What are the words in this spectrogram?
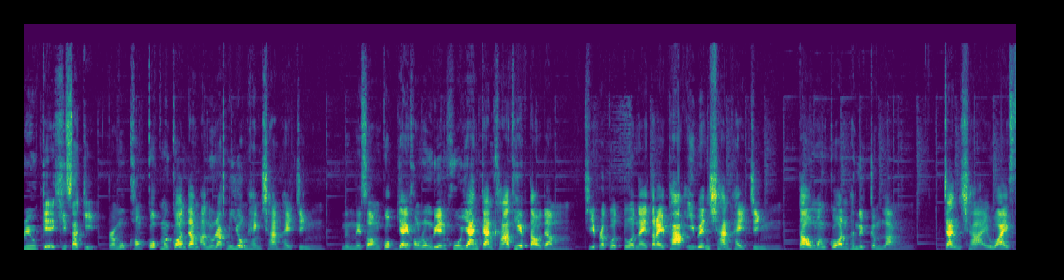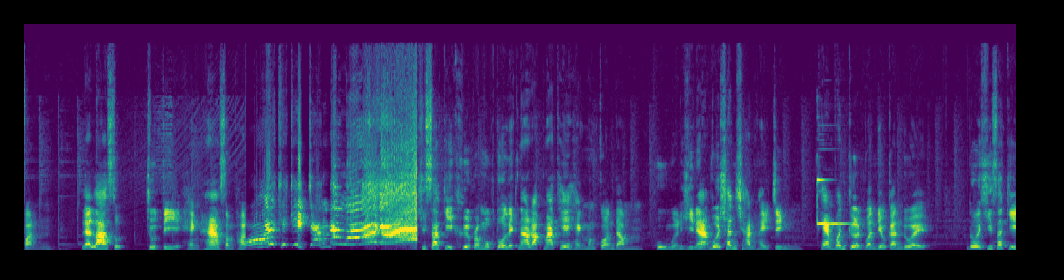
ริวเกะคิซากิ ประมุขของก๊กมังกรดำอนุรักษ์นิยมแห่งชานไหจิงหนึ่งในสองก๊กใหญ่ของโรงเรียนคู่ย่านการค้าเทพเต่าดำ ที่ปรากฏตัวในไตรภาคอีเวนต์ชานไหจิง เต่ามังกรผนึกกำลัง จันฉายวายฝัน และล่าสุดจุติแห่งห้าสัมผัส โอ้ยคิกิจังนะล่ะ คิซากิคือประมุขตัวเล็กน่ารักมาเท่แห่งมังกรดำผู้เหมือนฮินะเวอร์ชั่นชานไหจริงแถมวันเกิดวันเดียวกันด้วย โดยคิซากิ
